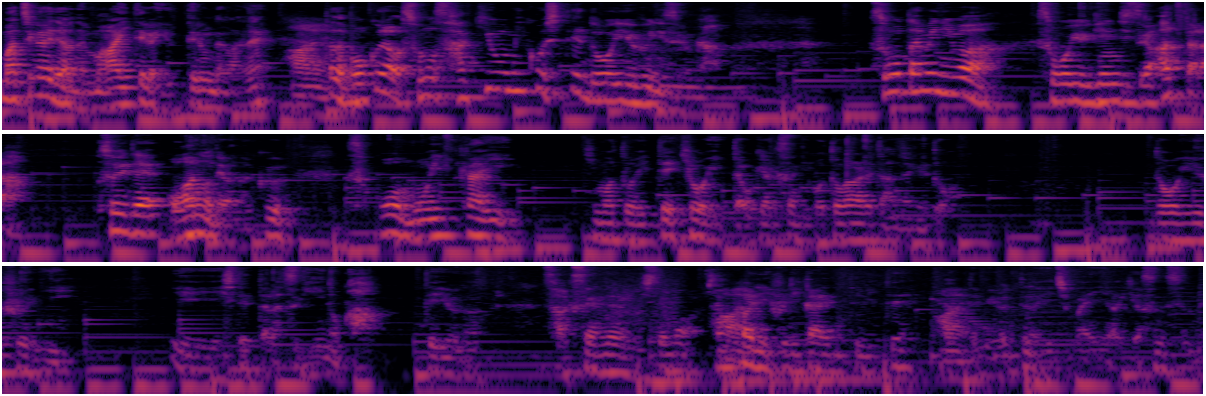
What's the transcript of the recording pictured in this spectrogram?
間違いではない。もう相手が言ってるんだからね。はい。ただ僕らはその先を見越してどういうふうにするか。そのためには、そういう現実があったら、それで終わるのではなく、そこをもう一回紐解いて、今日行ったお客さんに断られたんだけど、どういうふうにえーしていったら次いいのかっていうような作戦であるにしても、やっぱり振り返ってみて、はいやってみるっていうのが一番いいような気がするんですよね。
